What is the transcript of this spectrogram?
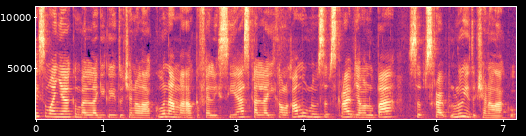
Hai semuanya, kembali lagi ke YouTube channel aku. Nama aku Felicia. Sekali lagi kalau kamu belum subscribe, jangan lupa subscribe dulu YouTube channel aku.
